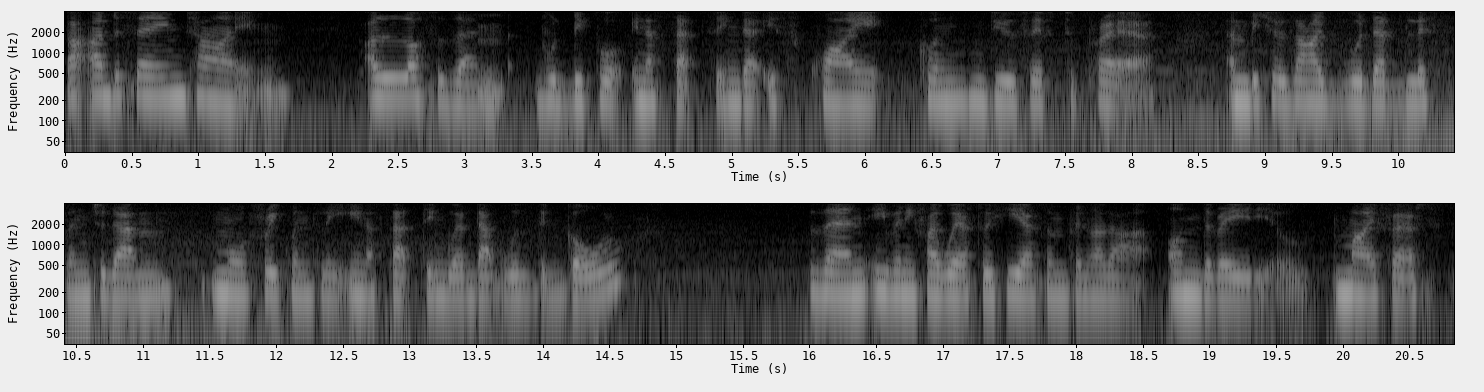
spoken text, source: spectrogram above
But at the same time, a lot of them would be put in a setting that is quite conducive to prayer and because I would have listened to them more frequently in a setting where that was the goal then even if I were to hear something like that on the radio my first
